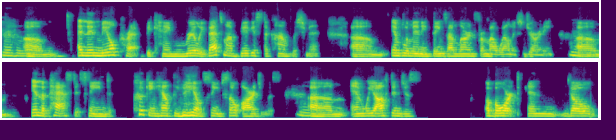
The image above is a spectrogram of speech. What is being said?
Mm-hmm. Um, and then meal prep became really, that's my biggest accomplishment. Um, implementing things I learned from my wellness journey. Mm-hmm. Um, in the past, it seemed cooking healthy meals seemed so arduous. Mm-hmm. Um, and we often just abort and go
